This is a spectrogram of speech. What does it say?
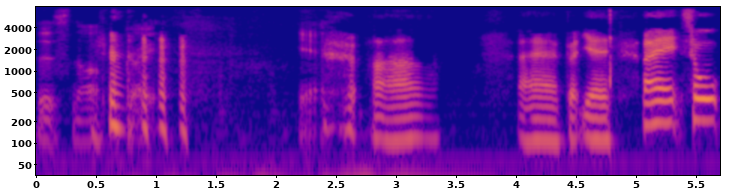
it's not great. yeah. Uh, uh, but yeah, uh, so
